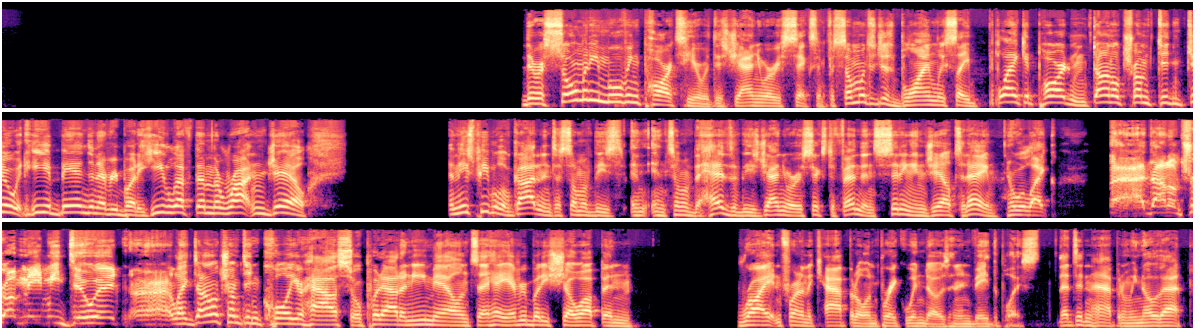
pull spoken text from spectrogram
There are so many moving parts here with this January 6th. And for someone to just blindly say, blanket pardon, Donald Trump didn't do it. He abandoned everybody. He left them the rotten jail and these people have gotten into some of these in, in some of the heads of these January 6th defendants sitting in jail today who were like, ah, Donald Trump made me do it. Ah, like Donald Trump didn't call your house or put out an email and say, hey, everybody show up and riot in front of the Capitol and break windows and invade the place. That didn't happen. We know that.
